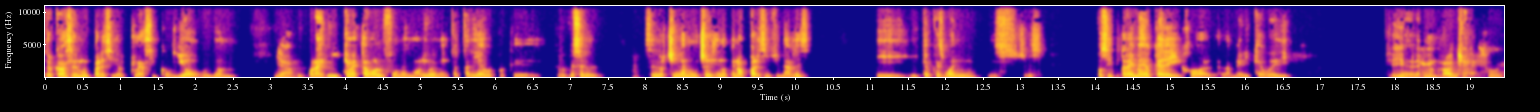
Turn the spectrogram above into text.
Creo que va a ser muy parecido al clásico. Yo, güey. no- Ya. por ahí que meta gol Funes Mori, güey, me encantaría, güey, porque creo que se, se lo chingan mucho diciendo que no aparece en finales. Y, y creo que es buen. es- es- pues sí, trae medio que de hijo al, al América, güey. Sí, tienen que aprovechar eso, güey.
